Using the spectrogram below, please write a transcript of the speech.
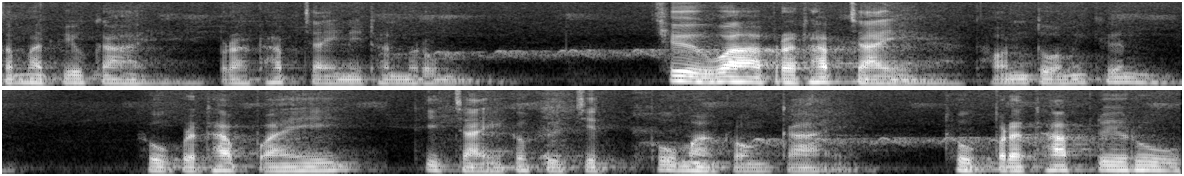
สัมผัสผิวกาย ประทับใจในธรรมรม ชื่อว่าประทับใจถอนตัวไม่ขึ้น ถูกประทับไว้ที่ใจก็คือจิตผู้มาครองกาย ถูกประทับด้วยรูป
